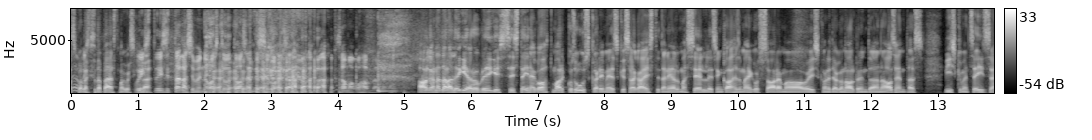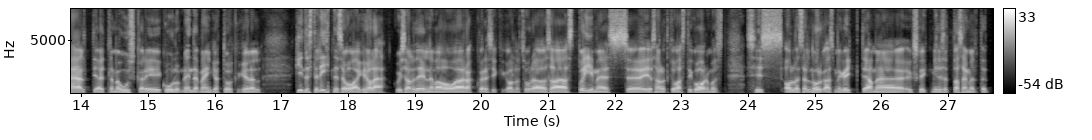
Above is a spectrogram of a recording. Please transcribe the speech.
Asko läks seda päästma kuskile võisid, võisid tagasi minna vastuvõtu asendisse kohe sinna sama koha peale. aga nädala tegija rubriigis siis teine koht, Markus Uuskari, mees, kes väga hästi Daniel Massielli siin kahes mängus Saaremaa võistkonna diagonaalründajana asendas, viiskümmend seitse häält ja ütleme, Uuskari kuulub nende mängijate hulka, kellel kindlasti lihtne see hooaeg ei ole, kui sa oled eelneva hooaja Rakveres ikkagi olnud suure osa ajast põhimees ja saanud kõvasti koormust, siis olla seal nurgas, me kõik teame ükskõik milliselt tasemelt, et,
